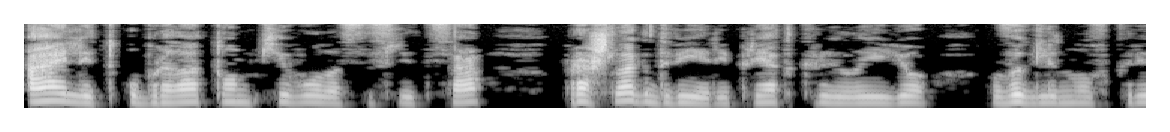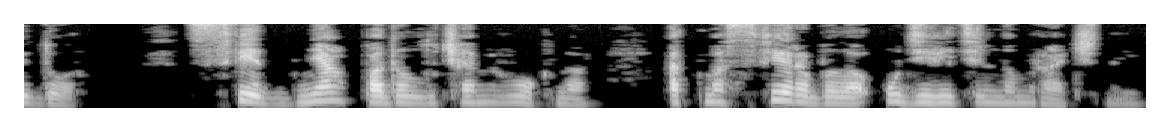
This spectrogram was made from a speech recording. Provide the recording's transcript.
Айлит убрала тонкие волосы с лица, прошла к двери, приоткрыла ее, выглянула в коридор. Свет дня падал лучами в окна. Атмосфера была удивительно мрачной.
